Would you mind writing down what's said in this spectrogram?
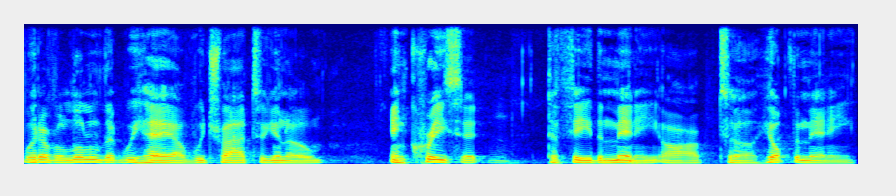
whatever little that we have, we try to, you know, increase it to feed the many or to help the many.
